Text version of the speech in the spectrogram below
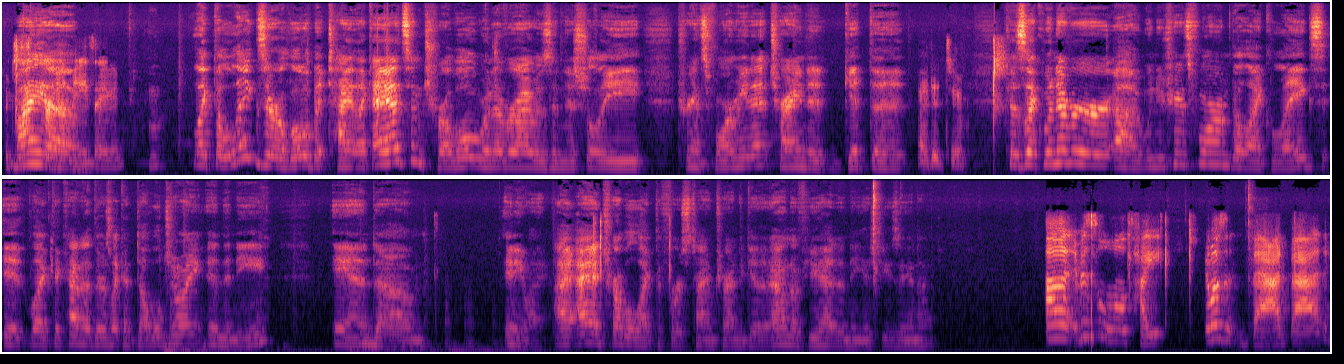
Which My, is pretty um, amazing. Like the legs are a little bit tight. Like I had some trouble whenever I was initially transforming it, trying to get the I did too. because like whenever uh, when you transform the like legs, it like the kind of there's like a double joint in the knee, and um, anyway, I, I had trouble like the first time trying to get it. I don't know if you had any issues, Anna. Uh, it was a little tight. It wasn't bad, bad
